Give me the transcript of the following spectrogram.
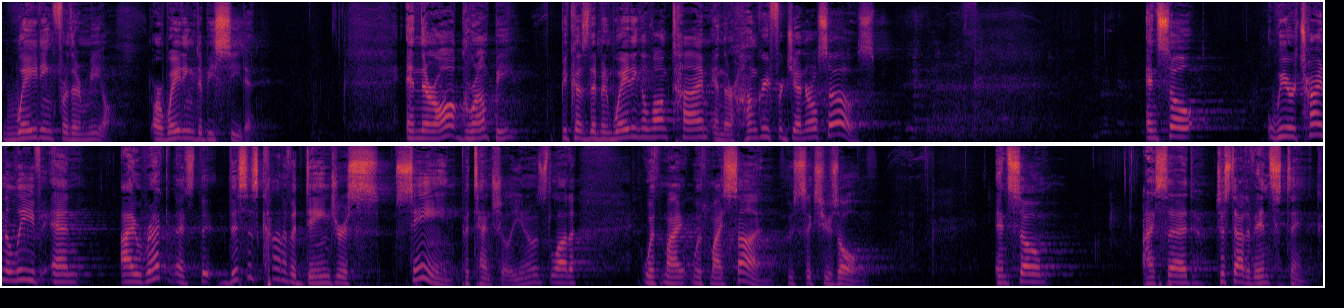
waiting for their meal or waiting to be seated. And they're all grumpy because they've been waiting a long time and they're hungry for General Tso's. and so we were trying to leave, and I recognized that this is kind of a dangerous scene potentially. You know, it's a lot of with my with my son who's six years old, and so I said, just out of instinct,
